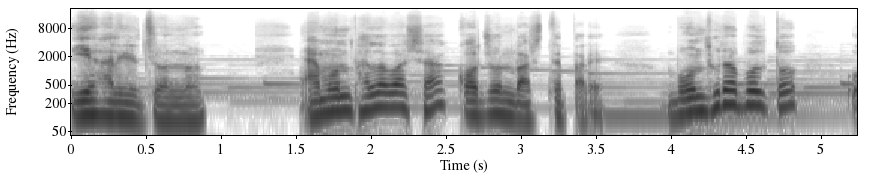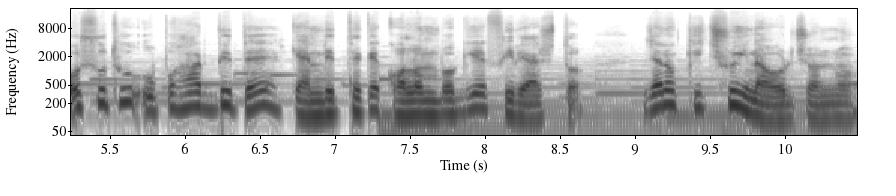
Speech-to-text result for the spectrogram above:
ইহালির জন্য। এমন ভালোবাসা কজন বাঁচতে পারে? বন্ধুরা বলতো, ও শুধু উপহার দিতে ক্যান্ডির থেকে কলম্বো গিয়ে ফিরে আসতো, যেন কিছুই না ওর জন্য।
